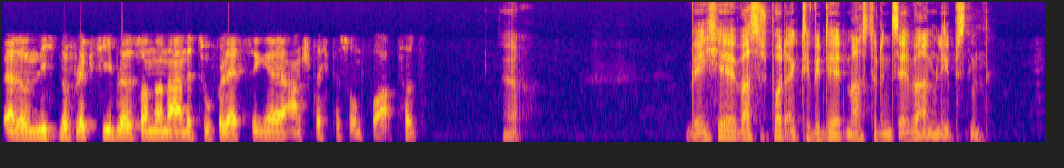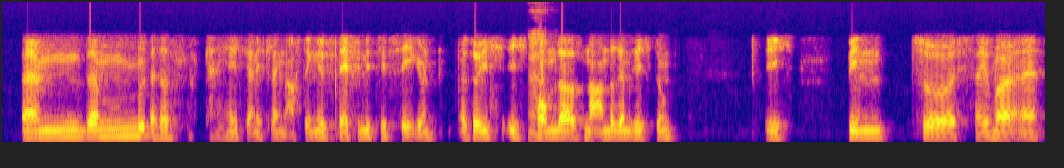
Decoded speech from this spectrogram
also nicht nur flexible, sondern eine zuverlässige Ansprechperson vor Ort hat. Ja. Welche Wassersportaktivität machst du denn selber am liebsten? Ähm, der, also kann ich eigentlich gar nicht lange nachdenken, ist definitiv Segeln. Also ich, ich ja. komme da aus einer anderen Richtung. Ich bin zu, ich sage mal, eine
